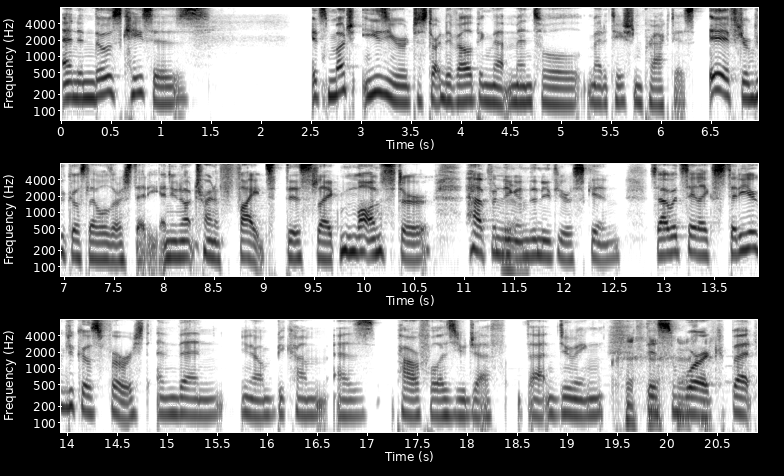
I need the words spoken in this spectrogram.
and in those cases it's much easier to start developing that mental meditation practice if your glucose levels are steady and you're not trying to fight this like monster happening underneath your skin. So I would say like steady your glucose first and then, you know, become as powerful as you, Jeff, that doing this work. But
